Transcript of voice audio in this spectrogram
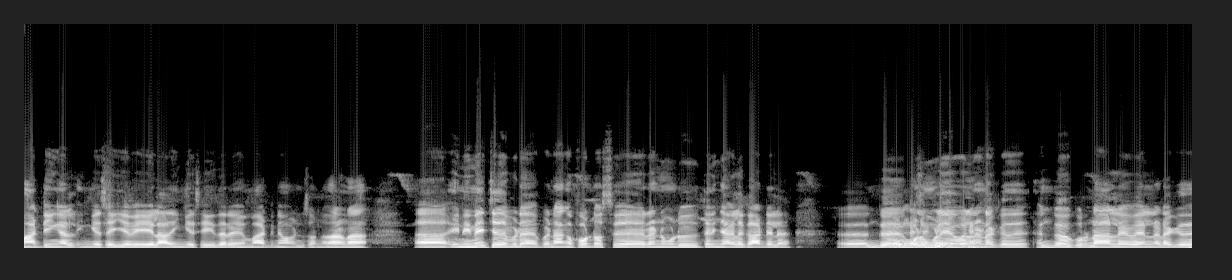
மாட்டீங்கள் இங்க செய்யவே இயலாது இங்க செய்தரவே மாட்டினோம் அப்படின்னு சொன்னோம் ஆனா ஆஹ், நினைச்சதை விட இப்ப நாங்க போட்டோஸ் ரெண்டு மூணு தெரிஞ்சாங்கள காட்டுல எங்க கொழும்புல வேலை நடக்குது எங்க குருநாகல்ல வேலை நடக்குது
